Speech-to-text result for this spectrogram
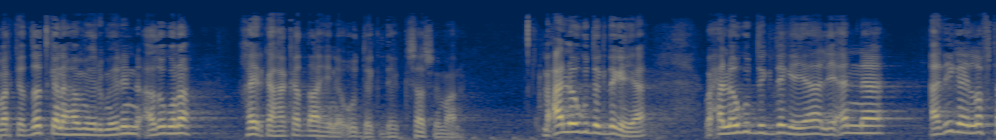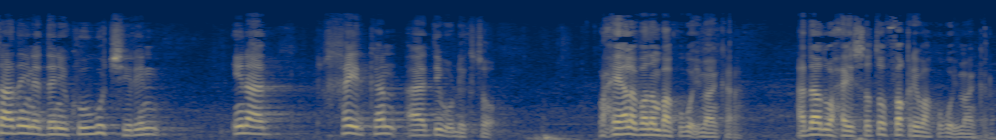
Marka dadkana ha meermeerin khayrka ha ka daahine u degdeg. Saas way macnaha. Maxaa loogu degdegayaa? Waxaa loogu degdegayaa lianna adigay laftaadayna dani kuugu jirin inaad khayrkan aad dib u dhigto. Waxyaalo badan baa kugu imaan kara. Haddaad wax haysato faqri baa kugu imaan kara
